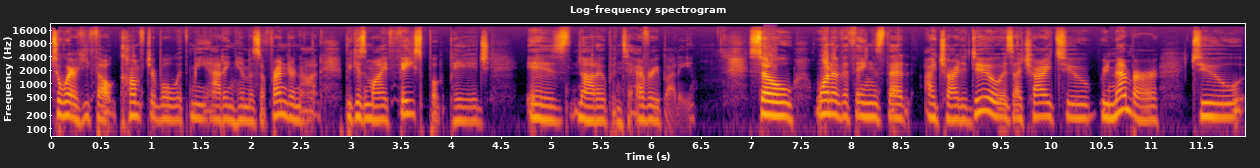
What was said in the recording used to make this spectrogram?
to where he felt comfortable with me adding him as a friend or not, because my Facebook page is not open to everybody. So, one of the things that I try to do is I try to remember to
